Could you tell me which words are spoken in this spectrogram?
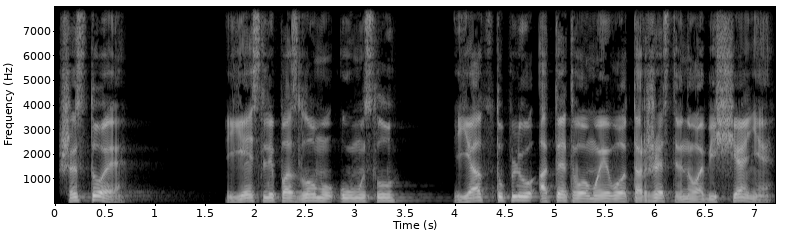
Шестое. Если по злому умыслу я отступлю от этого моего торжественного обещания,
